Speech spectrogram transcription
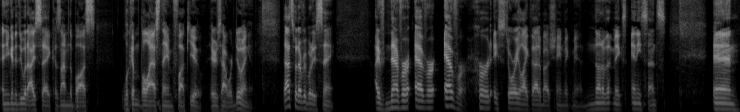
and you're going to do what I say cuz I'm the boss. Look at the last name, fuck you. Here's how we're doing it. That's what everybody's saying. I've never, ever, ever heard a story like that about Shane McMahon. None of it makes any sense. And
